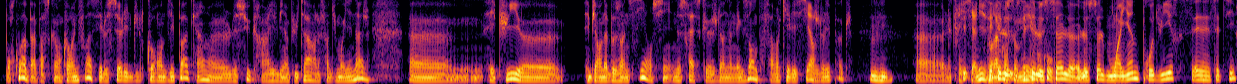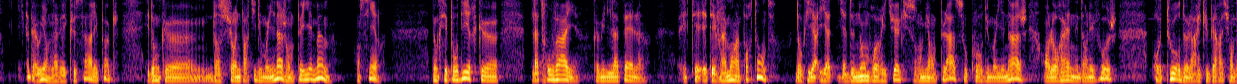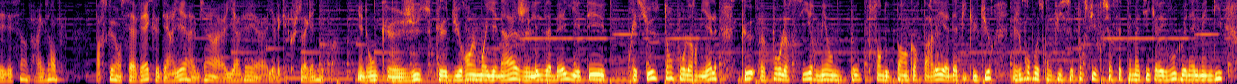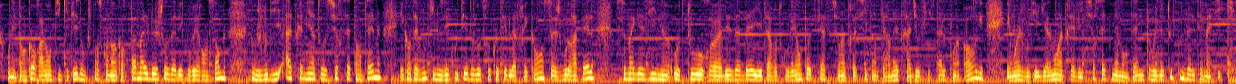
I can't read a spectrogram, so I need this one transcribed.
Pourquoi? Ben Parce qu'encore une fois, c'est le seul édulcorant de l'époque. Hein. Le sucre arrive bien plus tard, à la fin du Moyen Âge. et puis, eh bien, on a besoin de cire aussi. Ne serait-ce que, je donne un exemple, pour fabriquer les cierges de l'époque. Mhm. le christianisme C'était le, seul, le seul moyen de produire cette cire? Eh ben oui, on n'avait que ça à l'époque. Et donc, euh, sur une partie du Moyen Âge, on payait même en cire. Donc c'est pour dire que la trouvaille, comme il l'appelle, était, vraiment importante. Donc il y, a, il, y a, il y a, de nombreux rituels qui se sont mis en place au cours du Moyen Âge, en Lorraine et dans les Vosges, autour de la récupération des essaims, par exemple parce qu'on savait que derrière, eh bien, il y avait, il y avait quelque chose à gagner, quoi. Et donc, euh, jusque durant le Moyen Âge, les abeilles étaient précieuses tant pour leur miel que euh, pour leur cire, mais on ne peut sans doute pas encore parler d'apiculture. Mais je vous propose qu'on puisse poursuivre sur cette thématique avec vous, Gwenel Mengui. On est encore à l'Antiquité, donc je pense qu'on a encore pas mal de choses à découvrir ensemble. Donc je vous dis à très bientôt sur cette antenne. Et quant à vous qui nous écoutez de l'autre côté de la fréquence, je vous le rappelle, ce magazine autour euh, des abeilles est à retrouver en podcast sur notre site internet radiocristal.org. Et moi, je vous dis également à très vite sur cette même antenne pour une toute nouvelle thématique.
